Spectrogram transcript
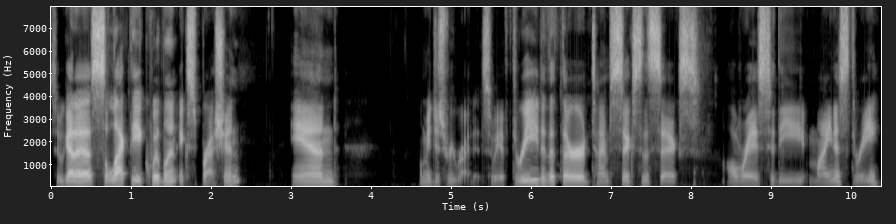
So we got to select the equivalent expression and let me just rewrite it. So we have 3 to the third times 6 to the sixth, all raised to the minus 3.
